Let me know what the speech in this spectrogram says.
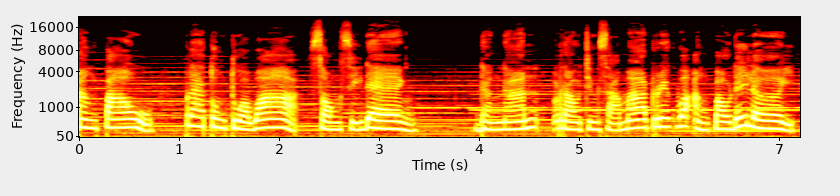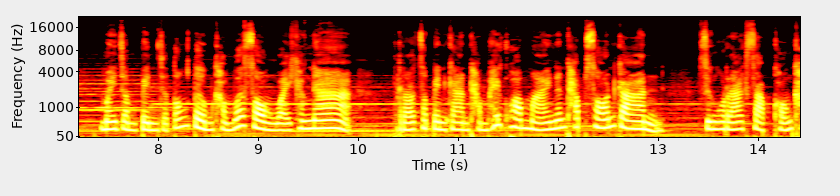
อังเปาแปลตรงตัวว่า ซองสีแดง ดังนั้นเราจึงสามารถเรียกว่าอังเปาได้เลย ไม่จำเป็นจะต้องเติมคำว่าซองไว้ข้างหน้า เพราะจะเป็นการทำให้ความหมายนั้นทับซ้อนกัน ซึ่งรากศัพท์ของค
